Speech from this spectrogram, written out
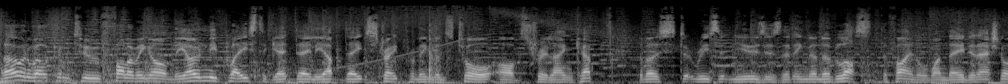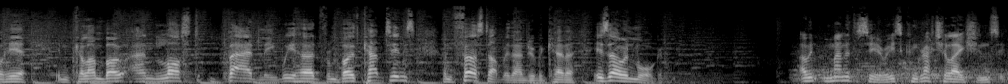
Hello and welcome to Following On, the only place to get daily updates straight from England's tour of Sri Lanka. The most recent news is that England have lost the final one day international here in Colombo and lost badly. We heard from both captains, and first up with Andrew McKenna is Eoin Morgan. I mean, man of the series, congratulations. It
